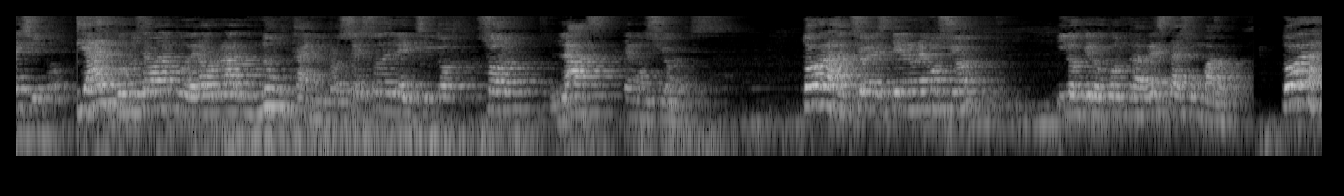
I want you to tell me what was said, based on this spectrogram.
éxito. Si algo no se van a poder ahorrar nunca en el proceso del éxito, son las emociones. Todas las acciones tienen una emoción y lo que lo contrarresta es un valor. Todas las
